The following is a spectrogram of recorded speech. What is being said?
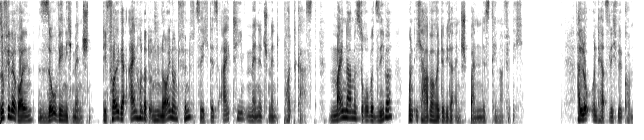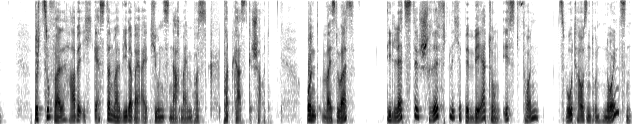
So viele Rollen, so wenig Menschen. Die Folge 159 des IT Management Podcast. Mein Name ist Robert Sieber und ich habe heute wieder ein spannendes Thema für dich. Hallo und herzlich willkommen. Durch Zufall habe ich gestern mal wieder bei iTunes nach meinem Post Podcast geschaut. Und weißt du was? Die letzte schriftliche Bewertung ist von 2019.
